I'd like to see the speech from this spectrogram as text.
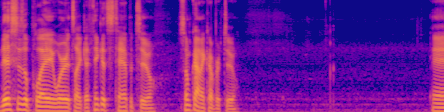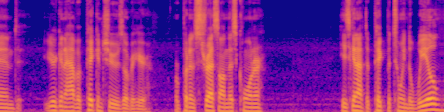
This is a play where it's like, I think it's Tampa 2, some kind of cover 2. And you're going to have a pick and choose over here. We're putting stress on this corner he's going to have to pick between the wheel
